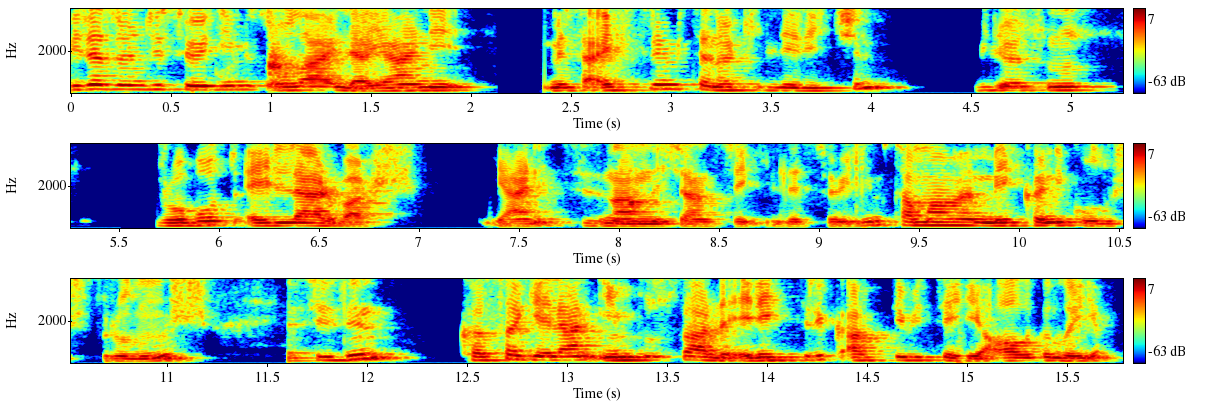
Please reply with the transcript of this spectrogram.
biraz önce söylediğimiz olayla yani mesela ekstremite nakilleri için biliyorsunuz robot eller var. Yani sizin anlayacağınız şekilde söyleyeyim. Tamamen mekanik oluşturulmuş. Sizin kasa gelen impulslarla elektrik aktiviteyi algılayıp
